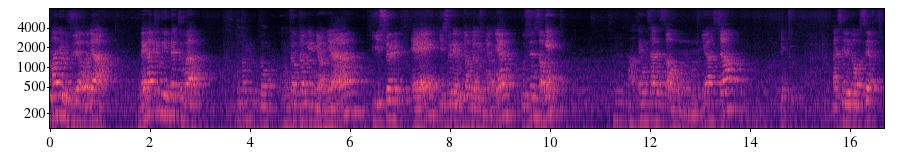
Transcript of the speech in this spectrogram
한마디로 주제가 뭐냐? 네가티브 임팩트 뭐야? 부정적 부정적인 영향, 기술의 기술의 부정적인 영향, 우선성의 생산 생산성 이해하시죠? 오케이. 다시 읽어보세요.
